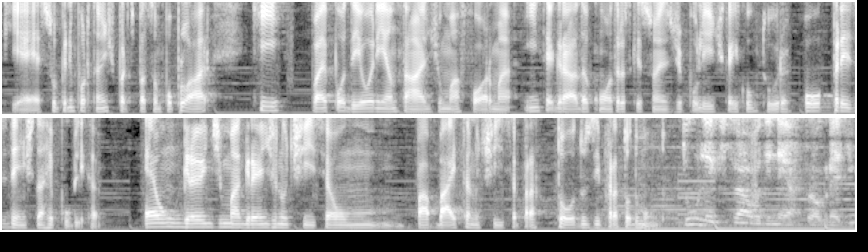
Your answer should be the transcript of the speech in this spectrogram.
que é super importante, participação popular, que vai poder orientar de uma forma integrada com outras questões de política e cultura o presidente da República. É um grande, uma grande notícia, um, uma baita notícia para todos e para todo mundo. Tout l'extraordinaire progrès du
